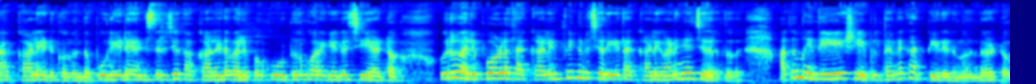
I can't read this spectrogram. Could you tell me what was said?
തക്കാളി എടുക്കുന്നുണ്ട്. പുളിയുടെ അനുസരിച്ച് തക്കാളിയുടെ വലുപ്പം കൂട്ടുകയും കുറയ്ക്കുകയൊക്കെ ചെയ്യാം കേട്ടോ. ഒരു വലുപ്പമുള്ള തക്കാളിയും പിന്നെ ഒരു ചെറിയ തക്കാളിയുമാണ് ഞാൻ ചേർത്തത്. അതും ഇതേ ഷേപ്പിൽ തന്നെ കട്ട് ചെയ്തിടുന്നുണ്ട് കേട്ടോ.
